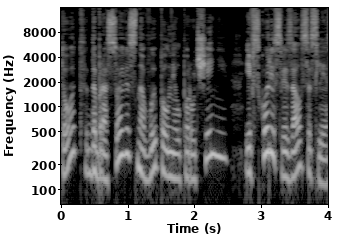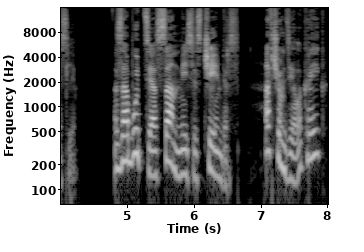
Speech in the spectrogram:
Тот добросовестно выполнил поручение и вскоре связался с Лесли. «Забудьте о Сан, миссис Чемберс. А в чем дело, Крейг?»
